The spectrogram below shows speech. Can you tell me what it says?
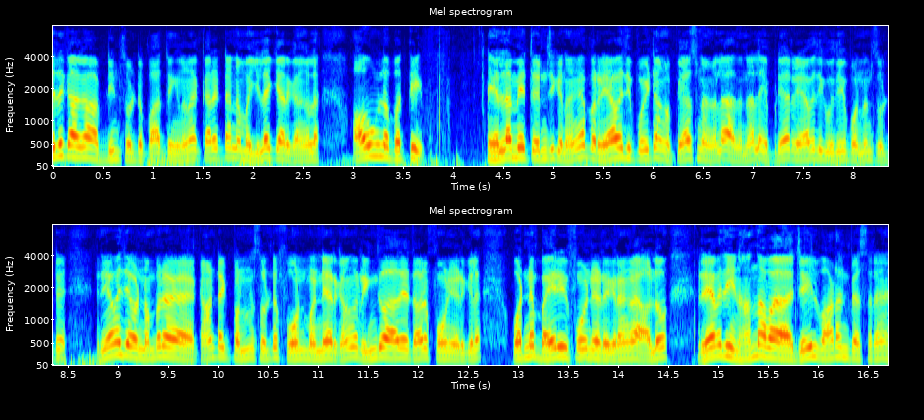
எதுக்காக அப்படின்னு சொல்லிட்டு பார்த்தீங்கன்னா கரெக்டாக நம்ம இலக்கியா இருக்காங்களா அவங்கள பற்றி எல்லாமே தெரிஞ்சுக்கினாங்க. இப்போ ரேவதி போயிட்டு அங்கே பேசினாங்கல்ல அதனால எப்படியா ரேவதிக்கு உதவி பண்ணுன்னு சொல்லிட்டு ரேவதியோட நம்பரை காண்டாக்ட் பண்ணணும்னு சொல்லிட்டு ஃபோன் பண்ணே இருக்காங்க. ரிங்கோ அதே தவிர ஃபோன் எடுக்கல. உடனே பைரவி ஃபோன் எடுக்கிறாங்க. ஹலோ ரேவதி நான் தான் ஜெயில் வார்டன் பேசுகிறேன்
